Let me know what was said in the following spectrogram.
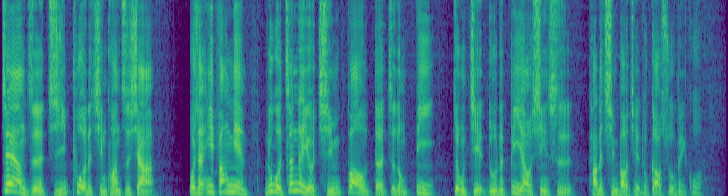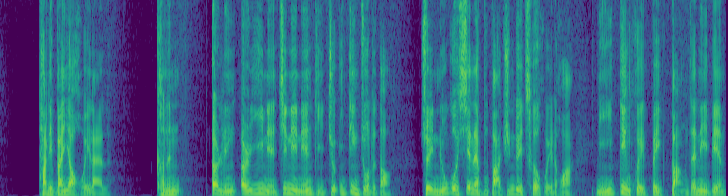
这样子急迫的情况之下。我想，一方面，如果真的有情报的这种必这种解读的必要性，是他的情报解读告诉美国，塔利班要回来了，可能二零二一年今年年底就一定做得到。所以，如果现在不把军队撤回的话，你一定会被绑在那边，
